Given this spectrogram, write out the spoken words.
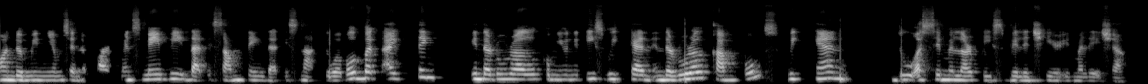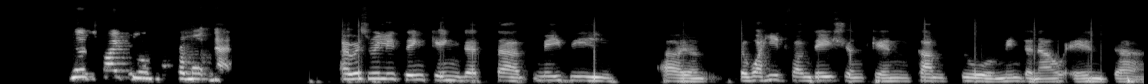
condominiums and apartments maybe that is something that is not doable but i think in the rural communities we can in the rural kampungs we can do a similar peace village here in malaysia. We'll try to promote that. I was really thinking that uh, maybe uh, the Wahid Foundation can come to Mindanao and uh,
